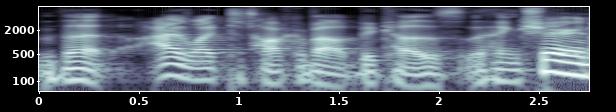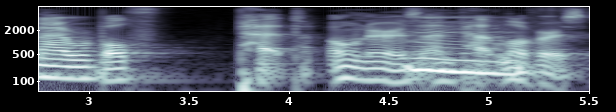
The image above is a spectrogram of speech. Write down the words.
that I like to talk about because I think Sherry and I were both pet owners and pet hmm. lovers.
